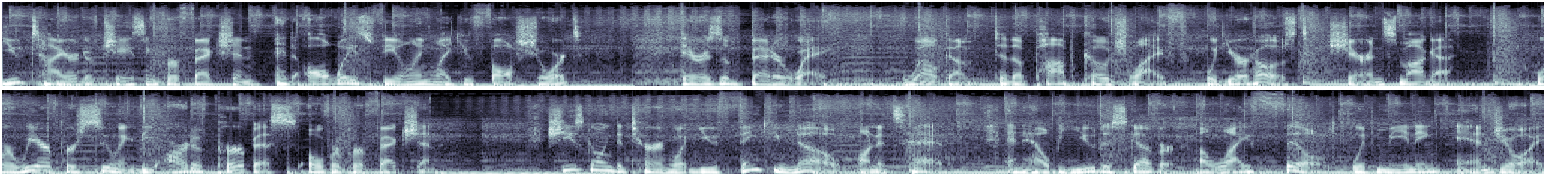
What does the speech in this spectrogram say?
you tired of chasing perfection and always feeling like you fall short? There is a better way. Welcome to the Pop Coach Life with your host, Sharon Smaga, where we are pursuing the art of purpose over perfection. She's going to turn what you think you know on its head and help you discover a life filled with meaning and joy.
